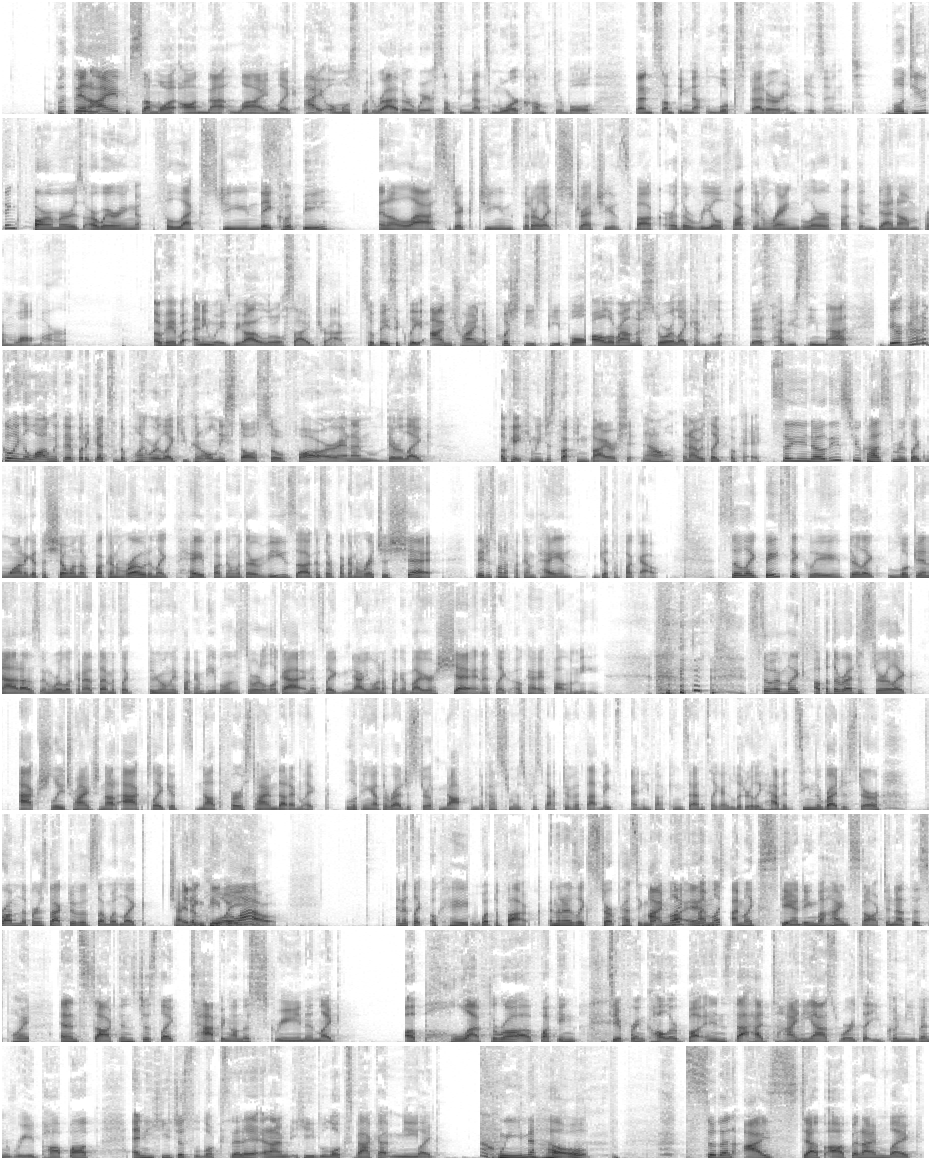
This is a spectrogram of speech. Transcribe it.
But they and I am somewhat on that line. Like, I almost would rather wear something that's more comfortable than something that looks better and isn't. Well, do you think farmers are wearing flex jeans? They could be. and elastic jeans that are like stretchy as fuck, or the real fucking Wrangler fucking denim from Walmart. Okay, but anyways, we got a little sidetracked. So basically, I'm trying to push these people all around the store. Like, have you looked at this? Have you seen that? They're kind of going along with it, but it gets to the point where like you can only stall so far. And I'm, they're like, okay, can we just fucking buy our shit now? And I was like, okay. So you know these two customers like want to get the show on the fucking road and like pay fucking with their visa because they're fucking rich as shit. They just want to fucking pay and get the fuck out. So like basically they're like looking at us and we're looking at them. It's like the only fucking people in the store to look at, and it's like now you want to fucking buy your shit, and it's like okay, follow me. so I'm like up at the register, like actually trying to not act like it's not the first time that I'm like looking at the register, like, not from the customer's perspective, if that makes any fucking sense. Like I literally haven't seen the register from the perspective of someone like checking people out. And it's like, okay, what the fuck? And then I was like, start pressing the I'm like, I'm like, I'm like standing behind Stockton at this point, and Stockton's just like tapping on the screen and like a plethora of fucking different color buttons that had tiny ass words that you couldn't even read pop up. And he just looks at it, and I'm he looks back at me like. Queen help. So then I step up and I'm like,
